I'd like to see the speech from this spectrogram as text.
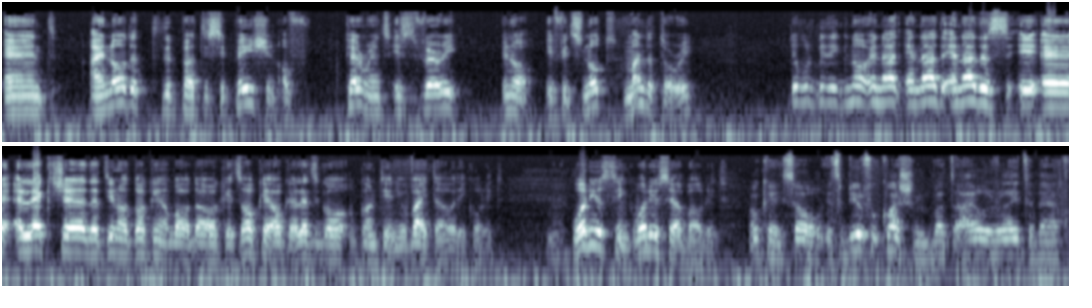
And I know that the participation of parents is very, you know, if it's not mandatory, there will be the, no another another another eh, eh, a lecture that you know talking about our kids. Okay, okay, let's go continue. Vita, what do you call it? What do you think? What do you say about it? Okay, so it's a beautiful question, but I will relate to that.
